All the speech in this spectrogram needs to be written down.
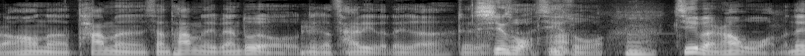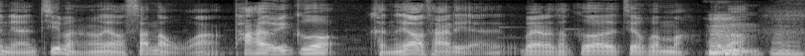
然后呢，他们像他们那边都有那个彩礼的这个这个习俗习俗。嗯，基本上我们那年基本上要三到五万。他还有一哥，肯定要彩礼，为了他哥结婚嘛，对吧？嗯，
